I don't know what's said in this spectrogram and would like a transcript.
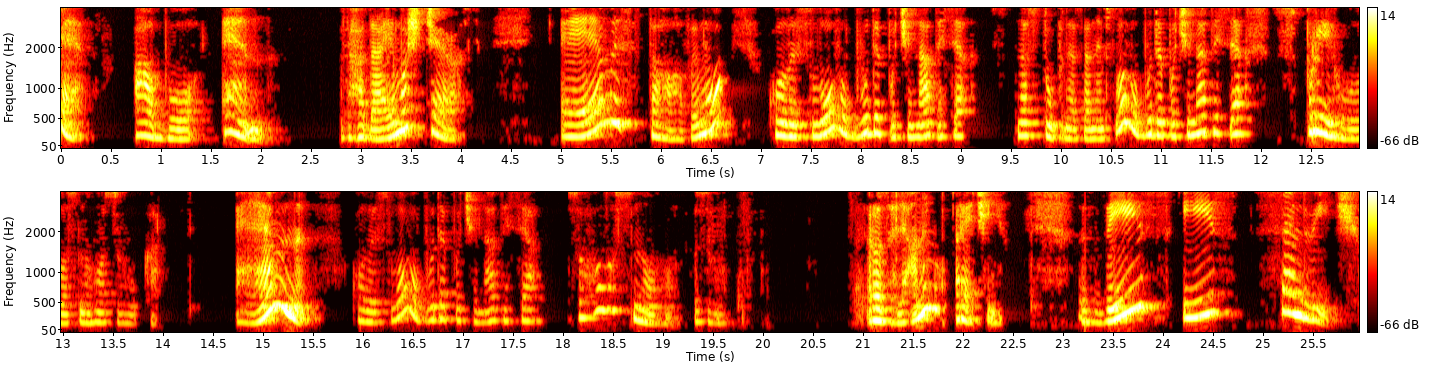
е, або н. Згадаємо ще раз. Е ми ставимо, коли слово буде починатися, наступне за ним слово буде починатися з приголосного звука. Н, коли слово буде починатися з голосного звуку. Розглянемо речення. This is sandwich.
